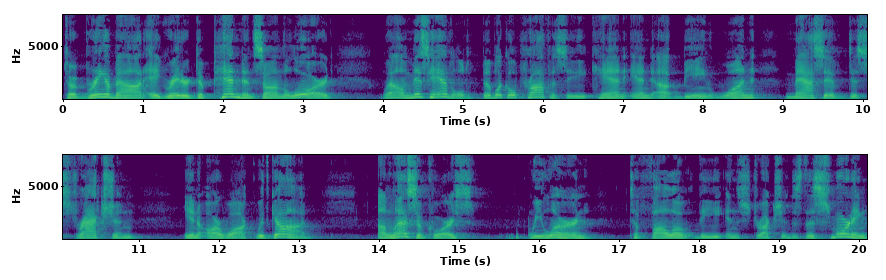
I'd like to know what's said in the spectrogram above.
to bring about a greater dependence on the Lord, well, mishandled, biblical prophecy can end up being one massive distraction in our walk with God. Unless, of course, we learn to follow the instructions. This morning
